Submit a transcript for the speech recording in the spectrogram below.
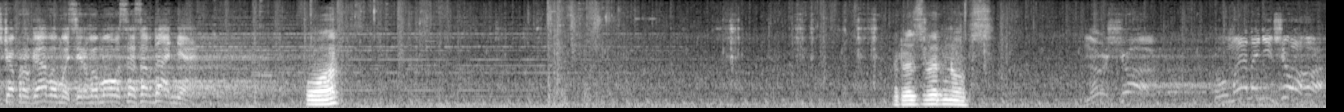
Якщо прогавимо, зірвемо усе завдання. О. Розвернувся. Ну що? У мене нічого.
